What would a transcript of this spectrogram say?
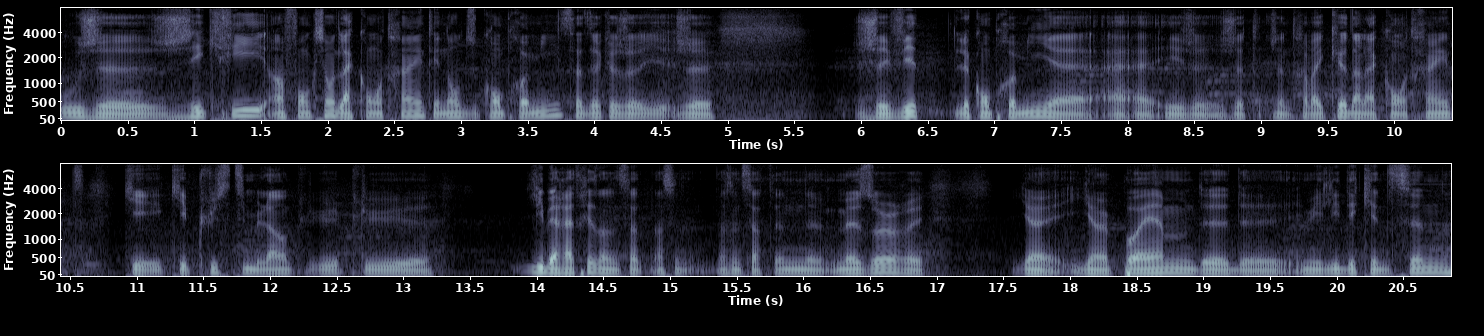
où j'écris en fonction de la contrainte et non du compromis. C'est-à-dire que je, j'évite le compromis euh, et je, ne travaille que dans la contrainte qui est, qui est plus stimulante, plus, euh, libératrice dans une, certaine mesure. Il y, a, un poème de, Emily Dickinson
